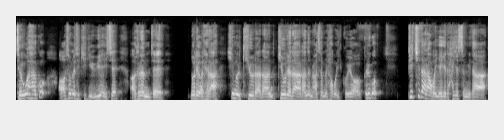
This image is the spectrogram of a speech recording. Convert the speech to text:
정화하고 어, 소멸시키기 위해 이제 어, 그런 이제 노력을 해라, 힘을 기울여라, 기울여라라는 말씀을 하고 있고요. 그리고 빛이다라고 얘기를 하셨습니다.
